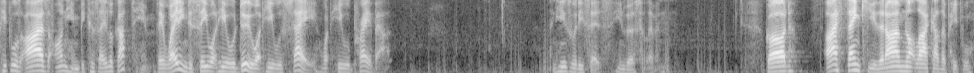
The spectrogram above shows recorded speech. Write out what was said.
people's eyes are on him because they look up to him. They're waiting to see what he will do, what he will say, what he will pray about. And here's what he says in verse 11 God, I thank you that I am not like other people,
